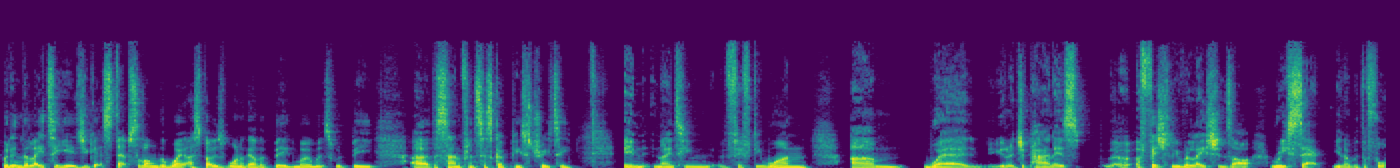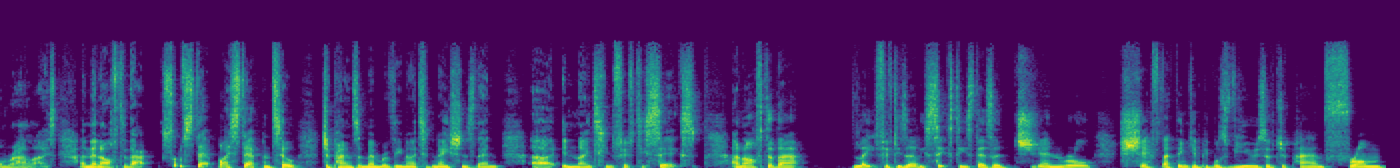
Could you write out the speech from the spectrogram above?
But in the later years, you get steps along the way. I suppose one of the other big moments would be uh, the San Francisco Peace Treaty in 1951, um, where you know Japan is officially relations are reset, you know, with the former allies. And then after that, sort of step by step until Japan's a member of the United Nations then uh, in 1956. And after that, late 50s, early 60s, there's a general shift, I think, in people's views of Japan from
